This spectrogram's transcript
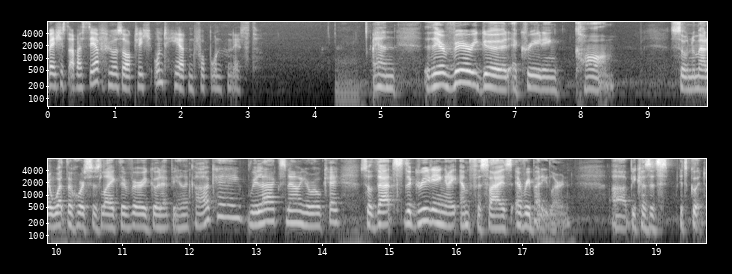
welches aber sehr fürsorglich und herdenverbunden ist. And they're very good at creating calm. So no matter what the horse is like, they're very good at being like, okay, relax now, you're okay. So that's the greeting I emphasize everybody learn uh, because it's it's good.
